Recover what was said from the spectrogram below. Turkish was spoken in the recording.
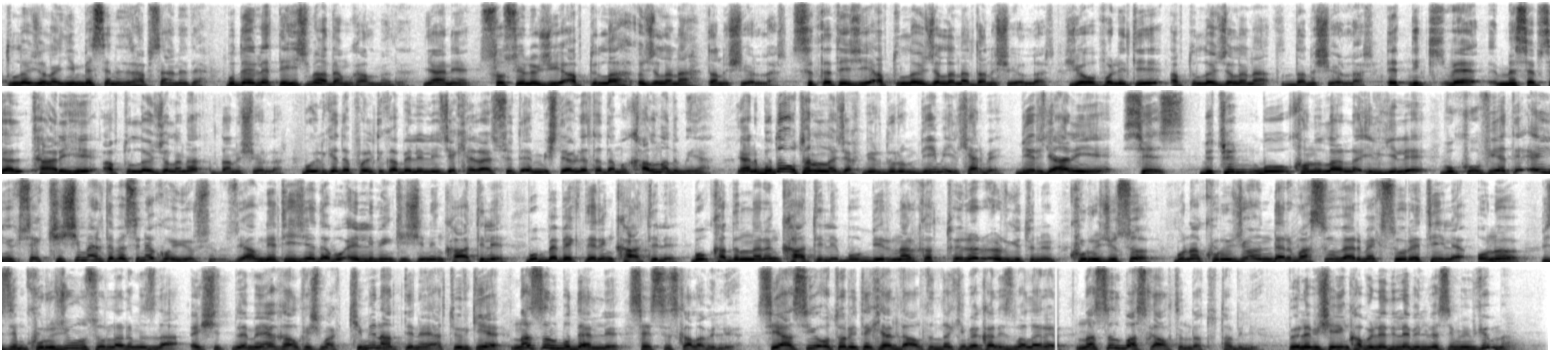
Abdullah Öcalan 25 senedir hapishanede. Bu devlette hiç mi adam kalmadı? Yani sosyolojiyi Abdullah Öcalan'a danışıyorlar. Stratejiyi Abdullah Öcalan'a danışıyorlar. Jeopolitiği Abdullah Öcalan'a danışıyorlar. Etnik ve mezhepsel tarihi Abdullah Öcalan'a danışıyorlar. Bu ülkede politika belirleyecek helal süt emmiş devlet adamı kalmadı mı ya? Yani bu da utanılacak bir durum değil mi İlker Bey? Bir caniyi siz bütün bu konularla ilgili vukufiyeti en yüksek kişi mertebesine koyuyorsunuz. Ya neticede bu 50 bin kişinin katili, bu bebeklerin katili, bu kadınların katili, bu bir narko terör örgütünün kurucusu. Buna kurucu önder vasfı vermek suretiyle onu bizim kurucu unsurlarımızla eşitlemeye kalkışmak kimin haddine ya? Türkiye nasıl bu denli sessiz kalabiliyor? Siyasi otorite kendi altındaki mekanizmaları nasıl baskı altında tutabiliyor? Böyle bir şeyin kabul edilebilmesi mümkün mü?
